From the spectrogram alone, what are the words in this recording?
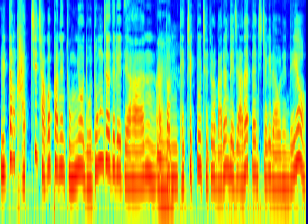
일단 같이 작업하는 동료 노동자들에 대한 네. 어떤 대책도 제대로 마련되지 않았다는 지적이 나오는데요.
